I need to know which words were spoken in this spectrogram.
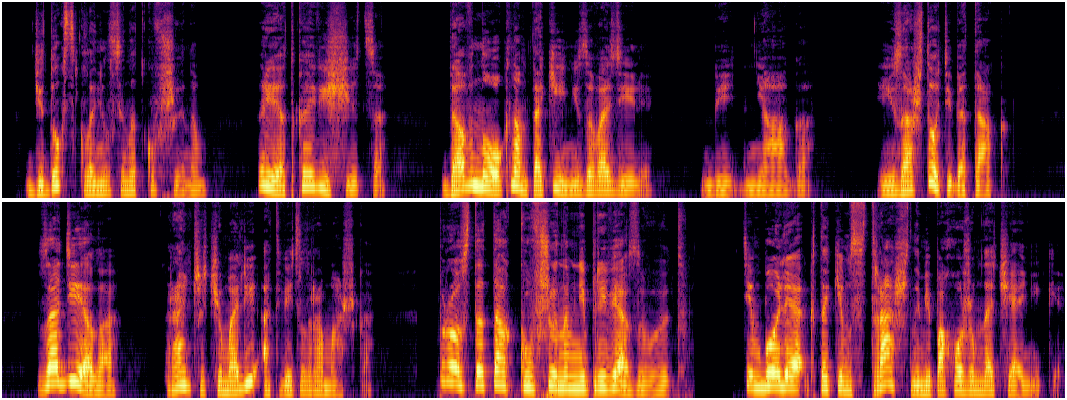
— дедок склонился над кувшином. «Редкая вещица. Давно к нам такие не завозили. Бедняга! И за что тебя так?» «За дело!» — раньше, чем Али, ответил Ромашка. «Просто так кувшином не привязывают. Тем более к таким страшным и похожим на чайники.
